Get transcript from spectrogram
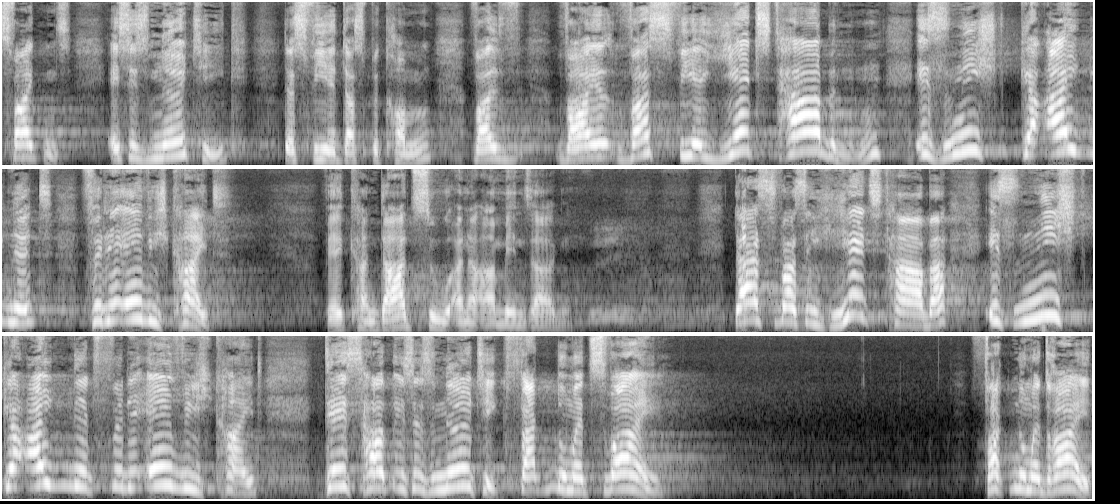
Zweitens, es ist nötig, dass wir das bekommen, weil, weil was wir jetzt haben, ist nicht geeignet für die Ewigkeit. Wer kann dazu eine Amen sagen? Das, was ich jetzt habe, ist nicht geeignet für die Ewigkeit. Deshalb ist es nötig. Fakt Nummer zwei. Fakt Nummer drei.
